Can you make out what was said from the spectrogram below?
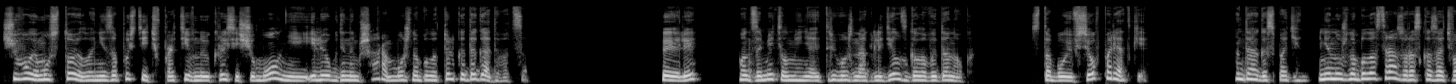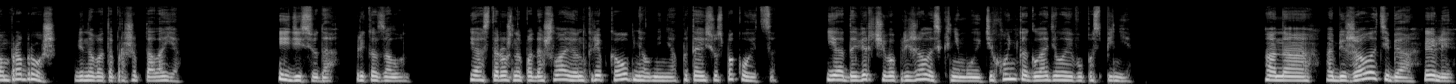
чего ему стоило не запустить в противную крысищу молнией или огненным шаром, можно было только догадываться. «Элли?» Он заметил меня и тревожно оглядел с головы до ног. «С тобой все в порядке?» «Да, господин. Мне нужно было сразу рассказать вам про брошь», – виновато прошептала я. «Иди сюда», – приказал он. Я осторожно подошла, и он крепко обнял меня, пытаясь успокоиться. Я доверчиво прижалась к нему и тихонько гладила его по спине. «Она обижала тебя, Элли?»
